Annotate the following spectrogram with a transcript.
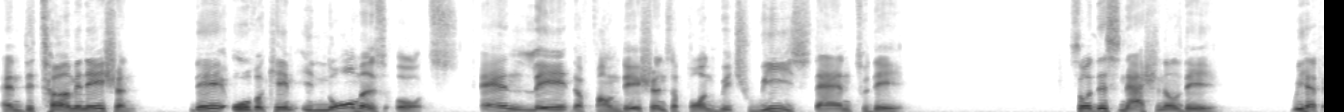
and determination, they overcame enormous odds and laid the foundations upon which we stand today. So, this National Day, we have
